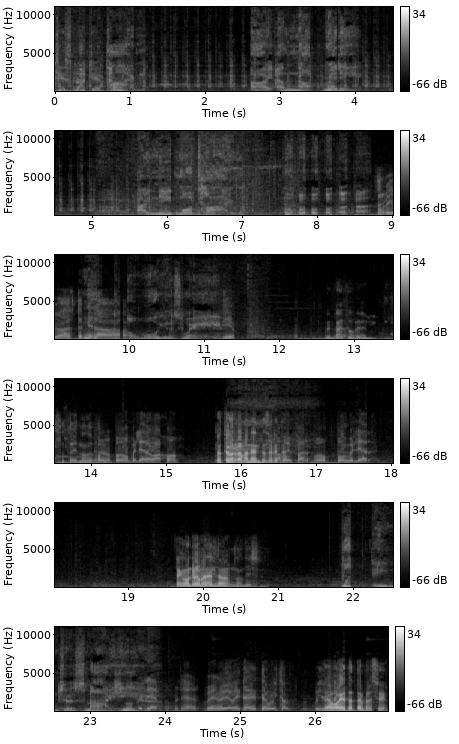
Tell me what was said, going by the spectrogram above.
Tis not yet time. I am not ready. I need more time. Arriba, este, mira. A warrior's way. Tío, Acá sube. se está llenando de Pero no podemos pelear abajo. No tengo remanentes ahorita. podemos pelear. Tengo un remanente. ¿no? What dangers lie Puedo here? pelear, puedo pelear. Venga, te, te voy a... Ya voy a tratar de perseguir.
